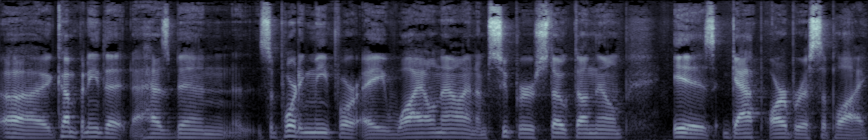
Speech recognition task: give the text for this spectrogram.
uh, company that has been supporting me for a while now, and I'm super stoked on them, is Gap Arborist Supply.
